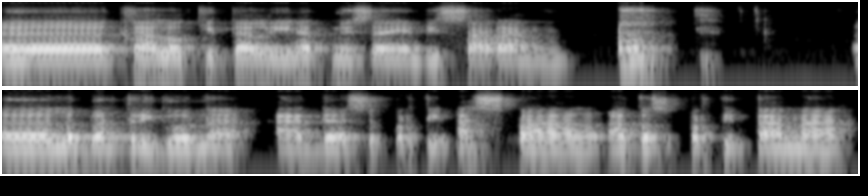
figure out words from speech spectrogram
eh, kalau kita lihat misalnya di sarang eh, lebah trigona ada seperti aspal atau seperti tanah,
